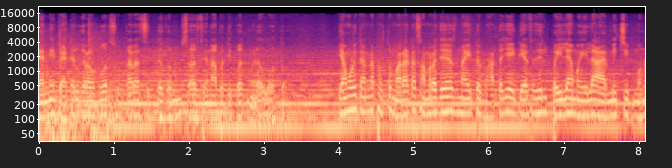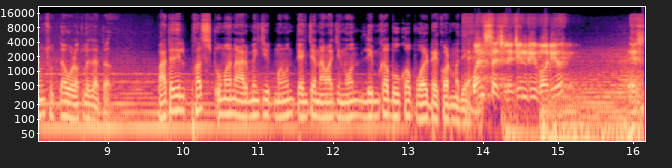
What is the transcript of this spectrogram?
त्यांनी बॅटल ग्राउंडवर स्वतःला सिद्ध करून सरसेनापतीपद मिळवलं होतं. त्यामुळे त्यांना फक्त मराठा साम्राज्याच नाही तर भारताच्या इतिहासातील पहिल्या महिला आर्मी चीफ म्हणून सुद्धा ओळखलं जातं. भारतातील फर्स्ट वुमन आर्मी चीफ म्हणून त्यांच्या नावाची नोंद लिम्का बुक ऑफ वर्ल्ड रेकॉर्डमध्ये आहे one such legendary warrior is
